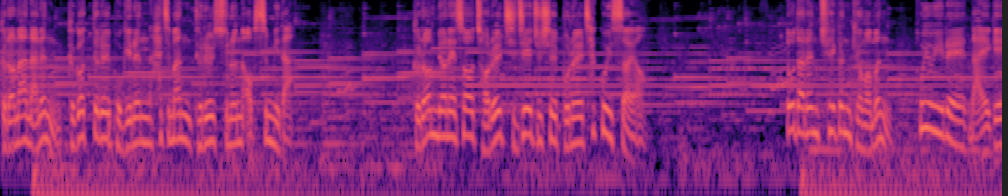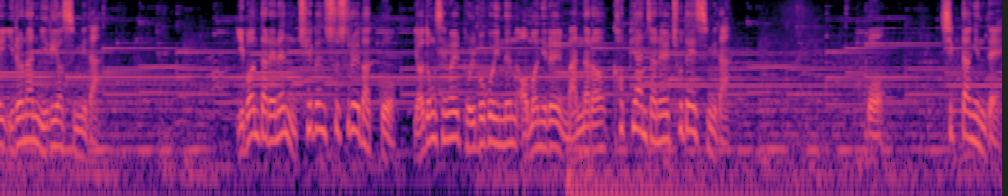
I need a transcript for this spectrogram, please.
그러나 나는 그것들을 보기는 하지만 들을 수는 없습니다. 그런 면에서 저를 지지해 주실 분을 찾고 있어요. 또 다른 최근 경험은 토요일에 나에게 일어난 일이었습니다. 이번 달에는 최근 수술을 받고 여동생을 돌보고 있는 어머니를 만나러 커피 한 잔을 초대했습니다. 뭐, 식당인데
